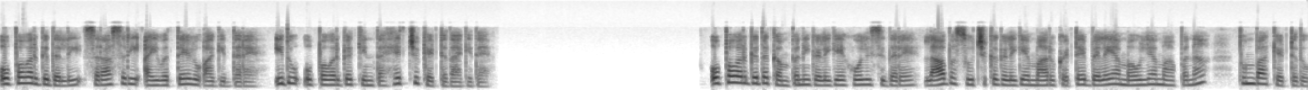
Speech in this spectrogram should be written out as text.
ಉಪವರ್ಗದಲ್ಲಿ ಸರಾಸರಿ ಐವತ್ತೇಳು ಆಗಿದ್ದರೆ, ಇದು ಉಪವರ್ಗಕ್ಕಿಂತ ಹೆಚ್ಚು ಕೆಟ್ಟದಾಗಿದೆ. ಉಪವರ್ಗದ ಕಂಪನಿಗಳಿಗೆ ಹೋಲಿಸಿದರೆ ಲಾಭ ಸೂಚಕಗಳಿಗೆ ಮಾರುಕಟ್ಟೆ ಬೆಲೆಯ ಮೌಲ್ಯಮಾಪನ ತುಂಬಾ ಕೆಟ್ಟದು,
